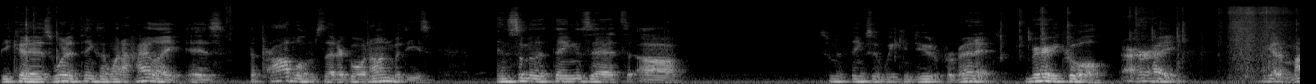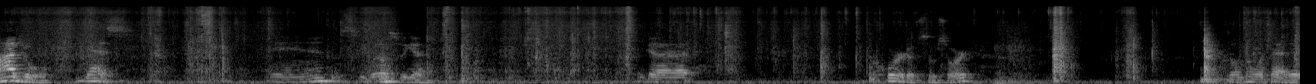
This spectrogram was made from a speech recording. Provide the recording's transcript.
because one of the things I want to highlight is the problems that are going on with these and some of the things that uh, some of the things that we can do to prevent it. Very cool. All right, I got a module. Yes. And let's see what else we got. We got a cord of some sort. Don't know what that is.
